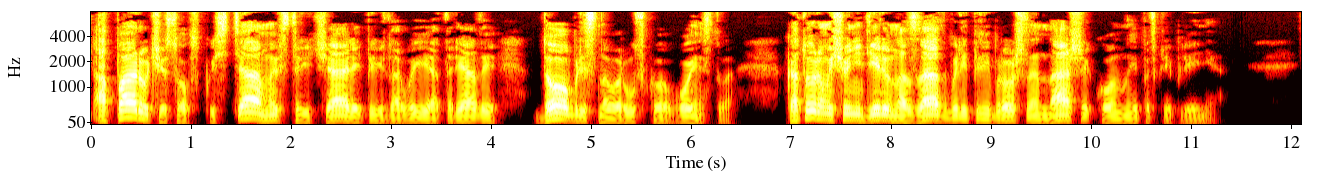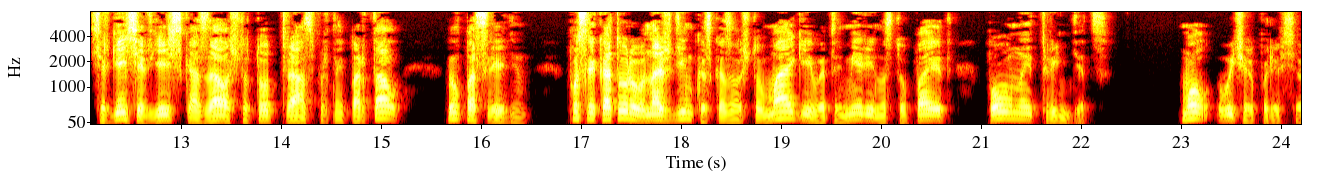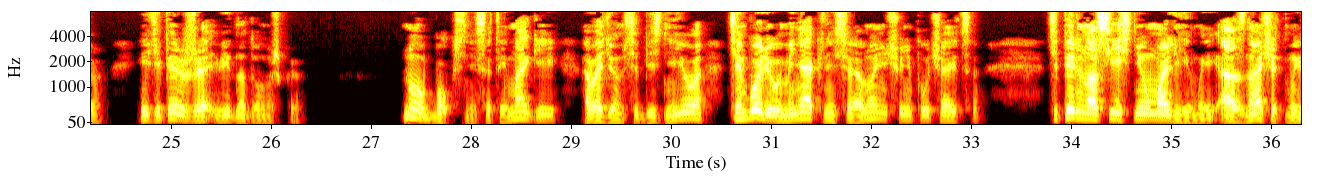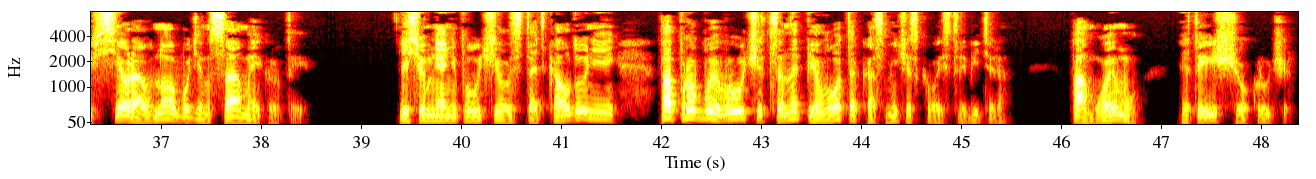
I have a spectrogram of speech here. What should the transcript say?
А пару часов спустя мы встречали передовые отряды доблестного русского воинства, которым еще неделю назад были переброшены наши конные подкрепления. Сергей Сергеевич сказал, что тот транспортный портал был последним, после которого наш Димка сказал, что магии в этом мире наступает полный трындец. Мол, вычерпали все, и теперь уже видно донышко. Ну, бог с ней, с этой магией, обойдемся без нее, тем более у меня к ней все равно ничего не получается. Теперь у нас есть неумолимый, а значит, мы все равно будем самые крутые. Если у меня не получилось стать колдуньей, попробую выучиться на пилота космического истребителя. По-моему, это еще круче.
